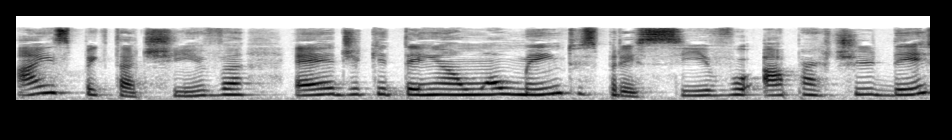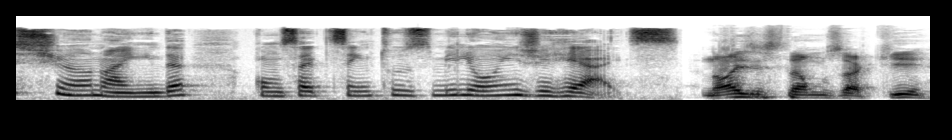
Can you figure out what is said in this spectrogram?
a expectativa é de que tenha um aumento expressivo a partir deste ano ainda, com 700 milhões de reais. Nós estamos aqui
